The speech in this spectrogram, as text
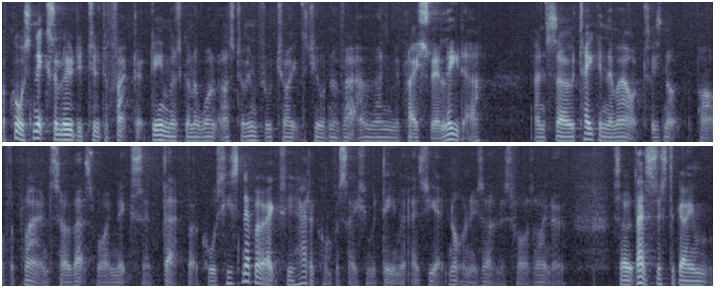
Of course, Nick's alluded to the fact that Dima's going to want us to infiltrate the Children of Atom and replace their leader, and so taking them out is not part of the plan, so that's why Nick said that. But of course, he's never actually had a conversation with Dima as yet, not on his own, as far as I know. So that's just the game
